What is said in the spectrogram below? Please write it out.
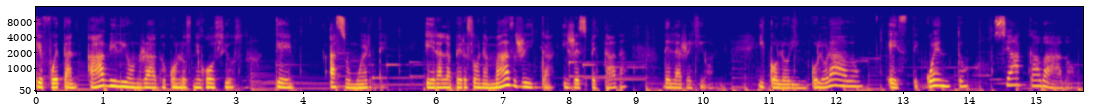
que fue tan hábil y honrado con los negocios que, a su muerte, era la persona más rica y respetada de la región. Y colorín colorado, este cuento se ha acabado.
